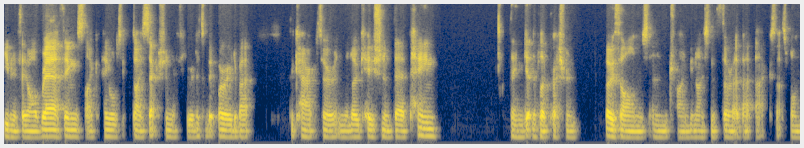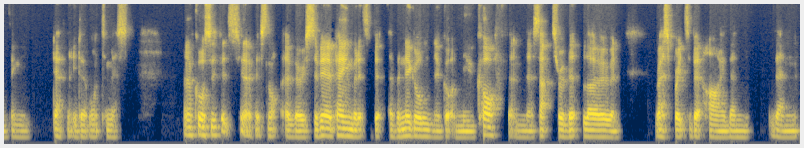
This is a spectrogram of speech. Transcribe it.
even if they are rare things like aortic dissection, if you're a little bit worried about the character and the location of their pain, then get the blood pressure in both arms and try and be nice and thorough about that because that's one thing you definitely don't want to miss. And of course, if it's you know if it's not a very severe pain, but it's a bit of a niggle, and they've got a new cough, and their SATs are a bit low, and respirate's a bit high, then then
